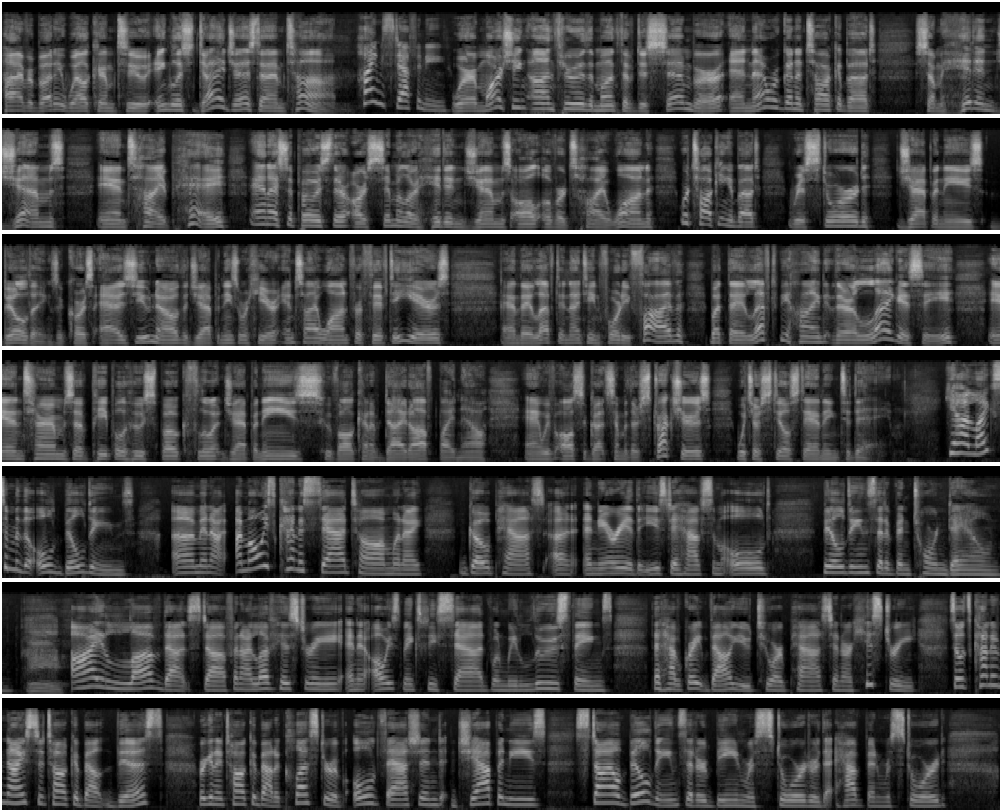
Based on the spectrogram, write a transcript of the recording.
Hi, everybody. Welcome to English Digest. I'm Tom. Hi, I'm Stephanie. We're marching on through the month of December, and now we're going to talk about some hidden gems in Taipei. And I suppose there are similar hidden gems all over Taiwan. We're talking about restored Japanese buildings. Of course, as you know, the Japanese were here in Taiwan for 50 years, and they left in 1945, but they left behind their legacy in terms of people who spoke fluent Japanese, who've all kind of died off by now. And we've also got some of their structures, which are still standing today. Yeah, I like some of the old buildings. Um, and I, am always kind of sad, Tom, when I go past a, an area that used to have some old buildings that have been torn down. Mm. I love that stuff and I love history, and it always makes me sad when we lose things that have great value to our past and our history. So it's kind of nice to talk about this. We're going to talk about a cluster of old fashioned Japanese style buildings that are being restored or that have been restored.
